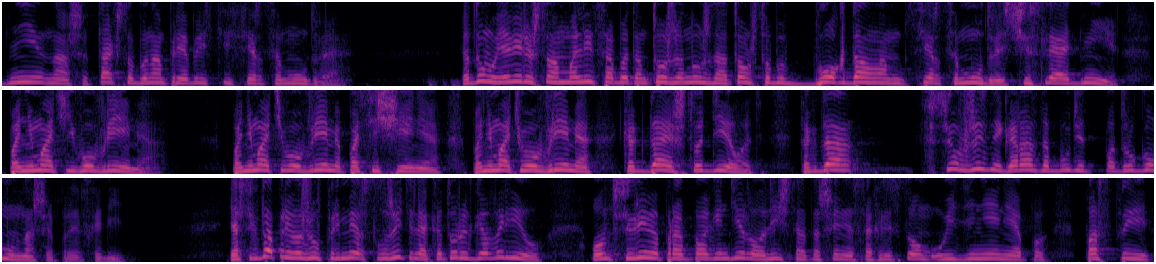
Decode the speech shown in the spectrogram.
дни наши так, чтобы нам приобрести сердце мудрое. Я думаю, я верю, что нам молиться об этом тоже нужно, о том, чтобы Бог дал нам сердце мудрое, счислять дни, понимать Его время, понимать Его время посещения, понимать Его время, когда и что делать. Тогда все в жизни гораздо будет по-другому в нашей происходить. Я всегда привожу в пример служителя, который говорил, он все время пропагандировал личные отношения со Христом, уединение, посты,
